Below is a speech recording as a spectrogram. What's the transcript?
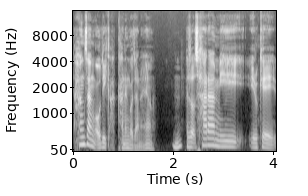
항상 어디 가, 가는 거잖아요. 음? 그래서 사람이 이렇게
